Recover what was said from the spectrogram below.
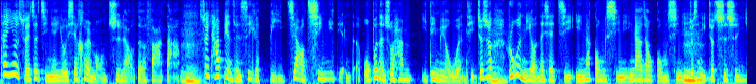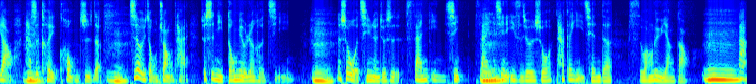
但因为随着几年有一些荷尔蒙治疗的发达，嗯，所以它变成是一个比较轻一点的。我不能说它一定没有问题，就是说如果你有那些基因，那恭喜你，应该要这样恭喜你，就是你就吃吃药，它是可以控制的。嗯，只有一种状态，就是你都没有任何基因。嗯，那时候我亲人就是三阴性，三阴性的意思就是说，他跟以前的死亡率一样高。嗯，那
